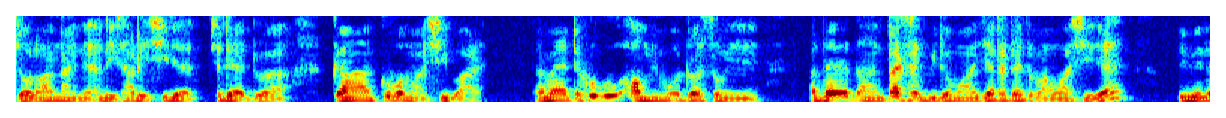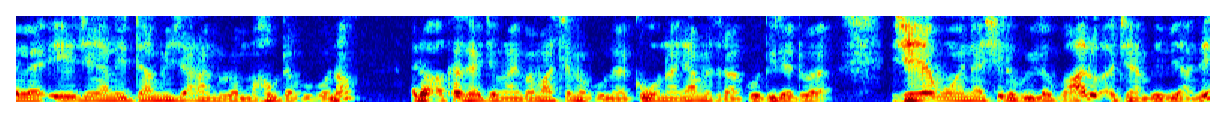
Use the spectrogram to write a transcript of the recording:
ကြော်လွှမ်းနိုင်တဲ့အနေအထားတွေရှိတဲ့ဖြစ်တဲ့အတွက်ကံကိုယ့်ဘက်မှာရှိပါတယ်ဒါပေမဲ့တစ်ခုခုအောင်မြင်ဖို့အတွက်ဆိုရင်အသေးအတန်တိုက်ခိုက်ပြီးတော့မှရက်တက်တဲ့သဘာဝရှိတယ်ပြီးပြီးလည်းလည်းအေးချင်းရလေးတမ်းပြီးကြတာမျိုးတော့မဟုတ်တတ်ဘူးပေါ့နော် အဲ့တော့အခက်အခဲကြုံတိုင်းဘာမှစစ်မပူနဲ့ကိုယ်အနိုင်ရမယ်ဆိုတာကိုသိတဲ့အတွက်ရဲရဲဝံ့ဝံ့နဲ့ရှေ့လိုပြီးလုပ်ပါလို့အကြံပေးပြရစီ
